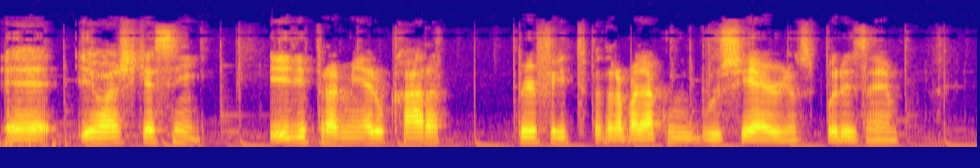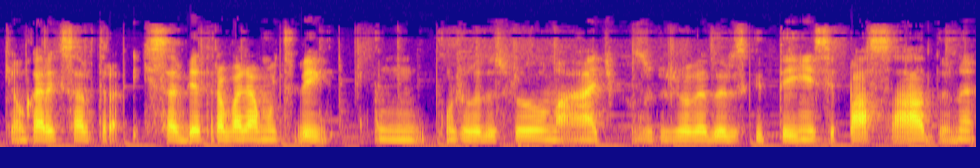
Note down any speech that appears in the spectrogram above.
É, eu acho que assim, ele para mim era o cara perfeito para trabalhar com Bruce Arians, por exemplo, que é um cara que, sabe que sabia trabalhar muito bem com, com jogadores problemáticos, com jogadores que têm esse passado, né?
